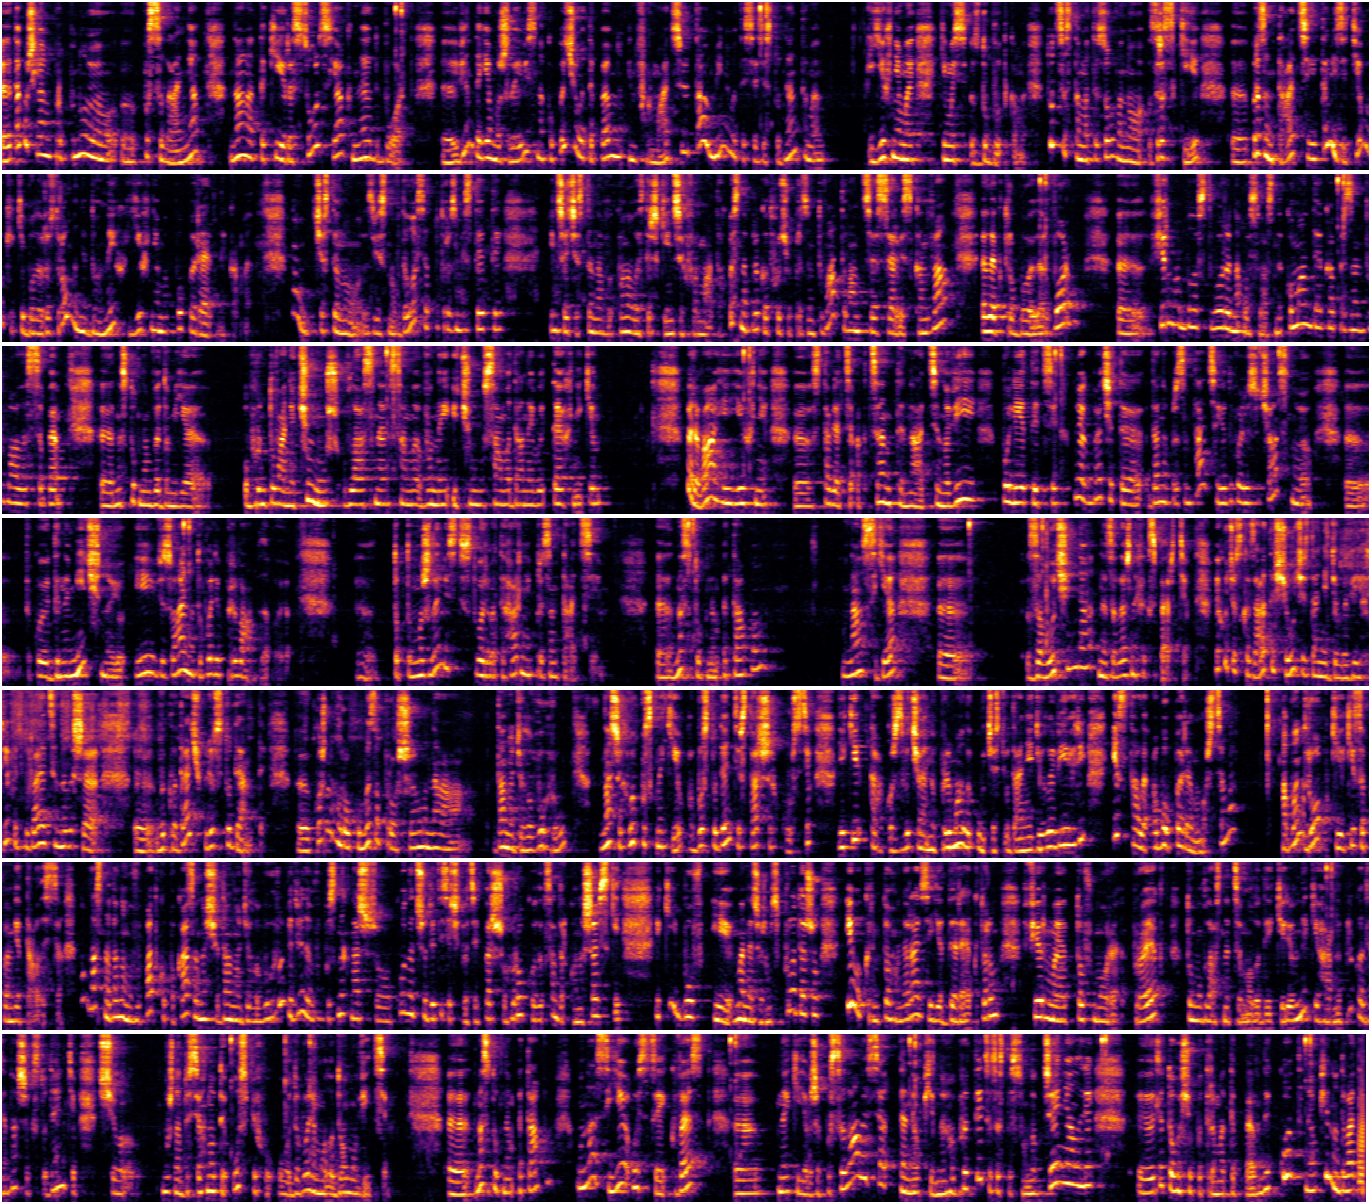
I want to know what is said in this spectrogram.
Е, Також я вам пропоную е, посилання на такий ресурс, як NetBoard. Е, Він дає можливість накопичувати певну інформацію та обмінюватися зі студентами. Їхніми якимись здобутками. Тут систематизовано зразки, е, презентації та візитівок, які були розроблені до них їхніми попередниками. Ну, частину, звісно, вдалося тут розмістити. Інша частина виконувалась в трішки інших форматах. Ось, наприклад, хочу презентувати вам це сервіс Canva, електробойлер Worm. Е, Фірма була створена, ось власне команда, яка презентувала себе. Е, Наступним видом є обґрунтування, чому ж власне саме вони і чому саме даний вид техніки. Переваги їхні, е, ставляться акценти на ціновій політиці. Ну, як бачите, дана презентація є доволі сучасною, е, такою динамічною і візуально доволі привабливою. Е, Тобто можливість створювати гарні презентації. Наступним етапом у нас є залучення незалежних експертів. Я хочу сказати, що участь в даній діловій грі відбувається не лише е, викладач плюс студенти. Е, Кожного року ми запрошуємо на дану ділову гру наших випускників або студентів старших курсів, які також, звичайно, приймали участь у даній діловій грі і стали або переможцями. Або зробки, які запам'яталися. Ну, у нас на даному випадку показано, що дану ділову гру відвідав випускник нашого коледжу 2021 року Олександр Коношевський, який був і менеджером з продажу, і, окрім того, наразі є директором фірми Тофморе Проект. Тому, власне, це молодий керівник і гарний приклад для наших студентів, що можна досягнути успіху у доволі молодому віці. Е, Наступним етапом у нас є ось цей квест, е, на який я вже посилалася, де необхідно його пройти. Це застосунок Genially. Е, Для того, щоб отримати певний код, необхідно давати.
